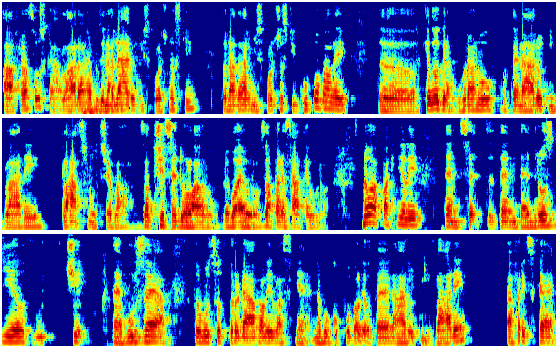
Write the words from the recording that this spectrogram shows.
A francouzská vláda nebo ty nadnárodní společnosti, to nadnárodní společnosti kupovaly eh, kilogram uranu od té národní vlády plácnu třeba za 30 dolarů nebo euro, za 50 euro. No a pak měli ten, ten, ten rozdíl vůči té burze a tomu, co prodávali vlastně, nebo kupovali od té národní vlády africké,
